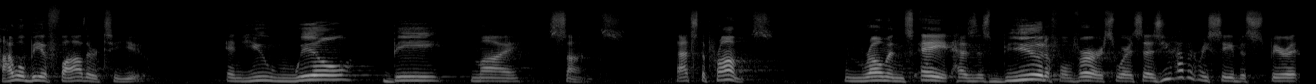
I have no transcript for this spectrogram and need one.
I will be a father to you, and you will be my sons. That's the promise. And Romans 8 has this beautiful verse where it says, You haven't received a spirit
